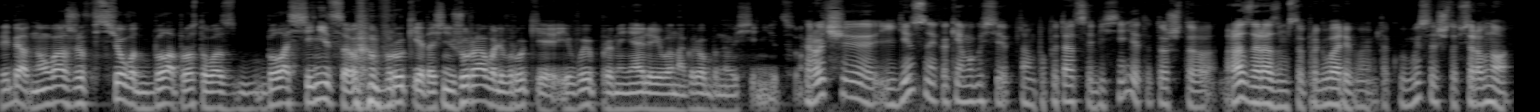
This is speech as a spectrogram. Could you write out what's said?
Ребят, ну у вас же все вот было просто, у вас была синица в руке, точнее журавль в руке, и вы променяли его на гребаную синицу. Короче, единственное, как я могу себе там попытаться объяснить, это то, что раз за разом с тобой проговариваем такую мысль, что все равно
